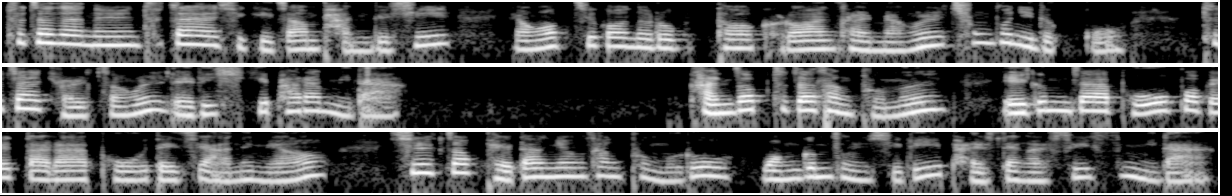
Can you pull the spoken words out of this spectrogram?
투자자는 투자하시기 전 반드시 영업직원으로부터 그러한 설명을 충분히 듣고 투자 결정을 내리시기 바랍니다. 간접 투자 상품은 예금자 보호법에 따라 보호되지 않으며 실적 배당형 상품으로 원금 손실이 발생할 수 있습니다.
